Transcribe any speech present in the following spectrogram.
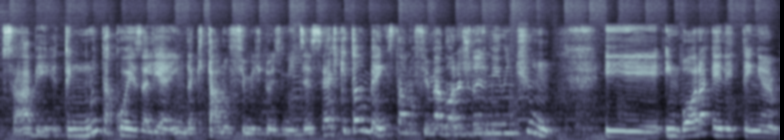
sabe? Tem muita coisa ali ainda que tá no filme de 2017 que também está no filme agora de 2021. E embora ele tenha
